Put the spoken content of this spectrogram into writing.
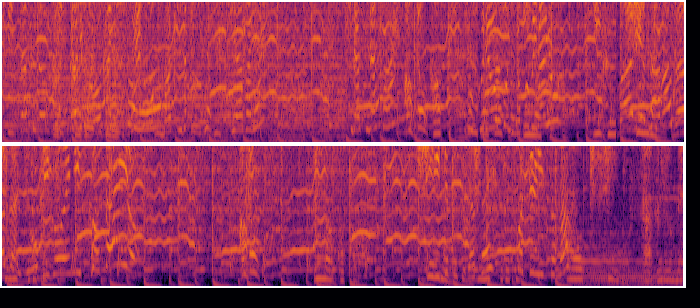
自宅のピスタルを送るお待ちだ召し上がれ開きなさい食料庫の扉よ今こそ真理を口にするとき我が呼び声に応今こそ真理を口にすると好奇心を探る目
